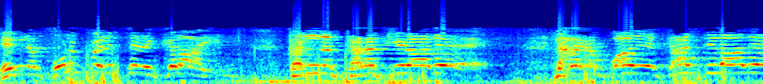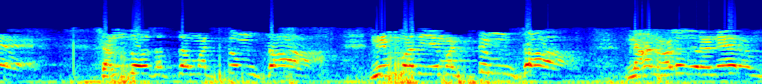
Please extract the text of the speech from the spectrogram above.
என்ன பொறுப்பெடுத்திருக்கிறாய். கண்ணை கலக்கிறாதே நரகப்பாதையை காத்திராதே சந்தோஷத்தை மட்டும் தா நிம்மதியை மட்டும் தா நான் அழுகிற நேரம்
